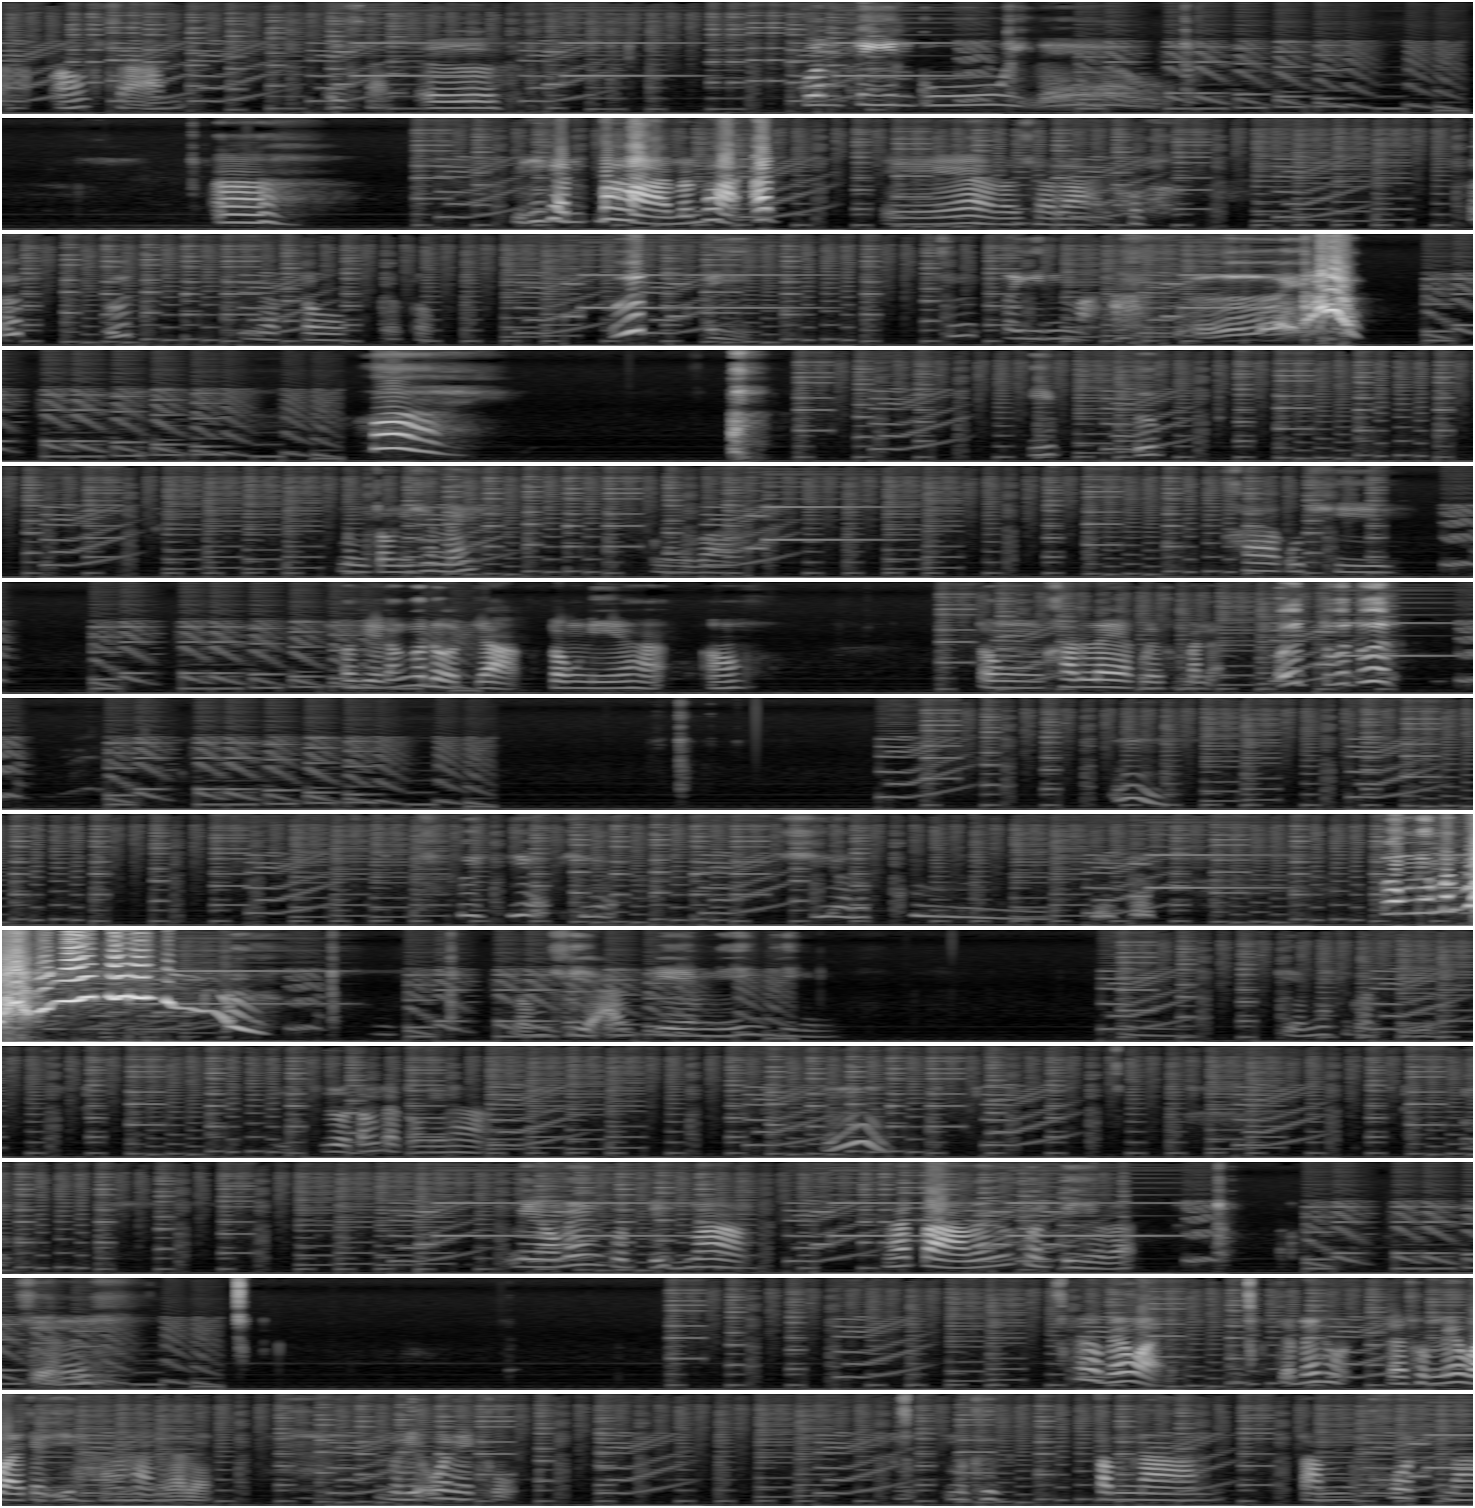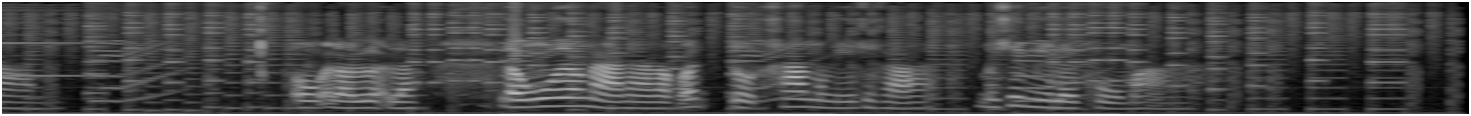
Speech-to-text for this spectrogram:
สามเอาสามไอ้สัตว์เออกวนตีนกูอีกแล้วอ่าวิธีการผ่านมันผ่านอัดเอ๊ะเราฉลาดพออึดอึดเกือบตกเกือบตกอึดตีซึ่งตีนหมาเอ้ยอ เฮ้ยอิบอึบมึงตรงนี้ใช่ไหมอะไรวะฆ่ากูทีโอเคต้องกระโดดจากตรงนี้นะฮะ เอาตรงขั้นแรกเลยมันอะเอ้ยตัวตัวอืม เฮ้ยเฮียเฮียเฮียแล้วกูเฮียก็ตรงนี้มันพลาดลงเสียเกมนี้จริงๆอืมเกมไม่กดตีนโหลดตั้งแต่ตรงนี้นะฮะอืมแมวแม่งกดติดมาก หน้าตาแม่งก็กดตีนอยู่แล้วเสียง เออไม่ไหว จะไม่ทนจะทนไม่ไหวกับอีหาหานี่แหละมาริโอเนโกะมันคือตำนานตำโคตรนาน โอ้เราเราเรางูตั้งนานนะเราก็โดดข้ามตรงนี้สิคะไม่ใช่มีอะไรโผล่มา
